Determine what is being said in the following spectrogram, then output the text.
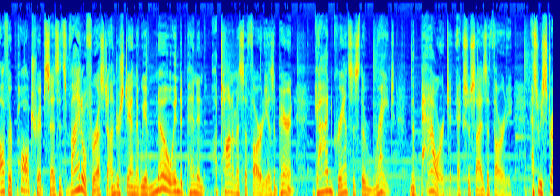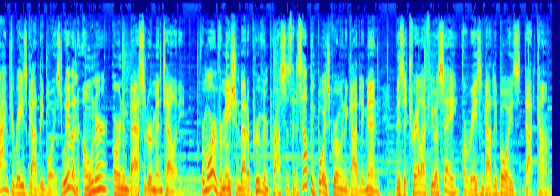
author Paul Tripp says it's vital for us to understand that we have no independent autonomous authority as a parent God grants us the right the power to exercise authority as we strive to raise godly boys do we have an owner or an ambassador mentality? For more information about a proven process that is helping boys grow into godly men, visit Trail Life USA or RaisingGodlyBoys.com.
